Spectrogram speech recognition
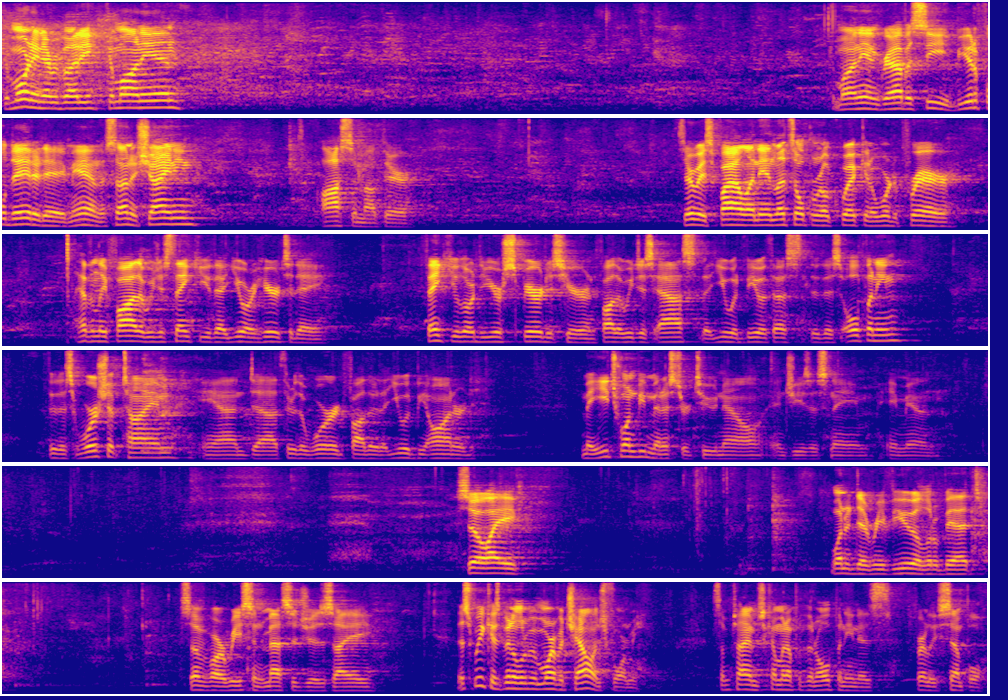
Good morning, everybody. Come on in. Come on in, grab a seat. Beautiful day today. Man, the sun is shining. Awesome out there. So, everybody's filing in. Let's open real quick in a word of prayer. Heavenly Father, we just thank you that you are here today. Thank you, Lord, that your spirit is here. And Father, we just ask that you would be with us through this opening through this worship time and uh, through the word, Father, that you would be honored. May each one be ministered to now in Jesus' name. Amen. So I wanted to review a little bit some of our recent messages. I this week has been a little bit more of a challenge for me. Sometimes coming up with an opening is fairly simple.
